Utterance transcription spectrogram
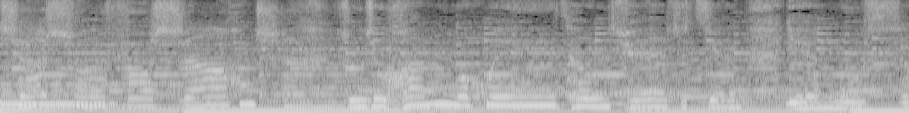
家书浮生红尘，煮酒换我回头，却只见夜幕深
